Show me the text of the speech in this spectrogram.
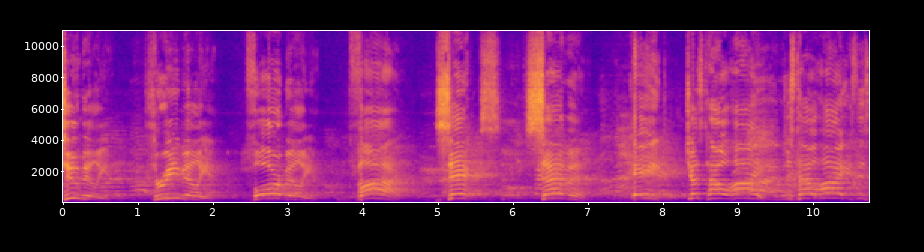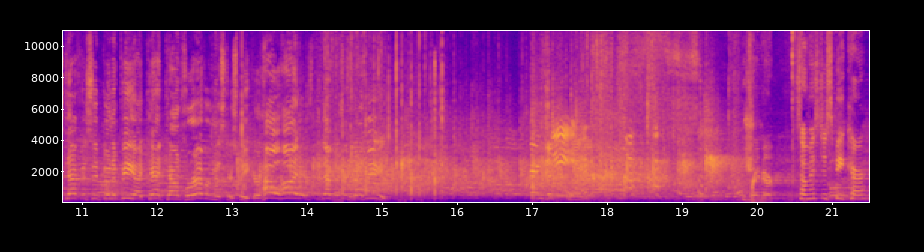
2 billion, 3 billion, 4 billion, 5, 6, 7, eight. Just how high? Just how high is this deficit going to be? I can't count forever, Mr. Speaker. How high is the deficit going to be? Premier. So, Mr. Speaker,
